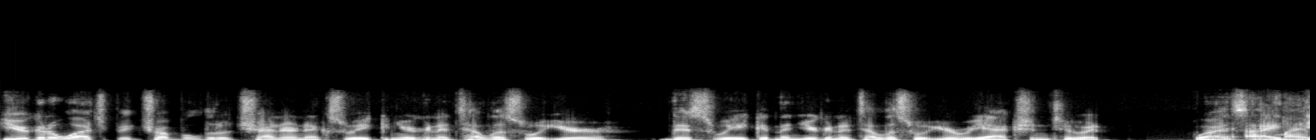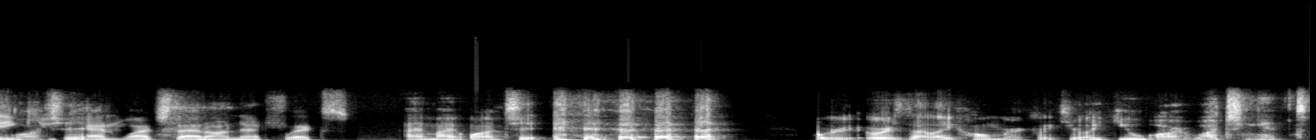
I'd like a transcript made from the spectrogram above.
you're gonna watch Big Trouble Little China next week, and you're gonna tell us what your this week, and then you're gonna tell us what your reaction to it was. I- I I, think you it. can watch that on Netflix. I might watch it. or or is that like homework? Like you're like you are watching it.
